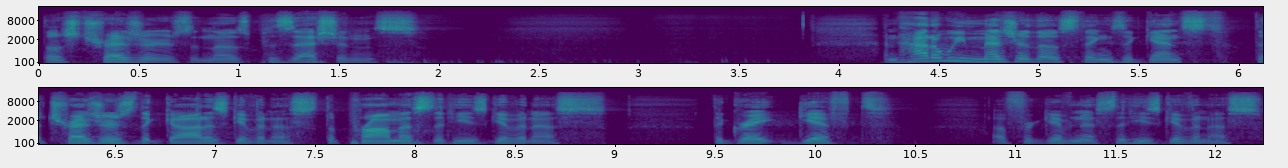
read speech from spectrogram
those treasures and those possessions? And how do we measure those things against the treasures that God has given us, the promise that He's given us, the great gift of forgiveness that He's given us?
